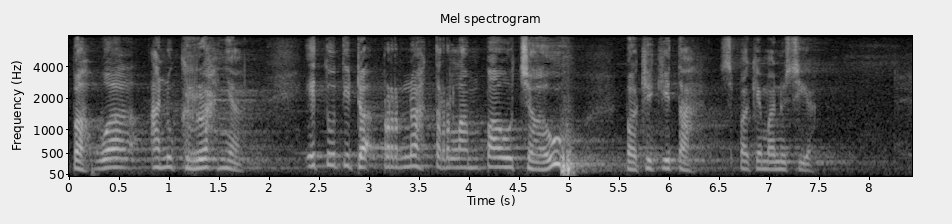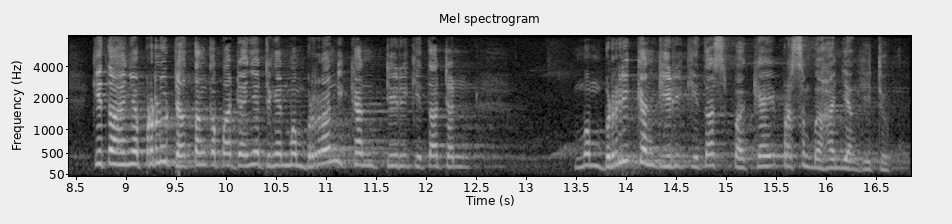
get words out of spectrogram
bahwa anugerahnya itu tidak pernah terlampau jauh bagi kita sebagai manusia. Kita hanya perlu datang kepadanya dengan memberanikan diri kita dan memberikan diri kita sebagai persembahan yang hidup.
